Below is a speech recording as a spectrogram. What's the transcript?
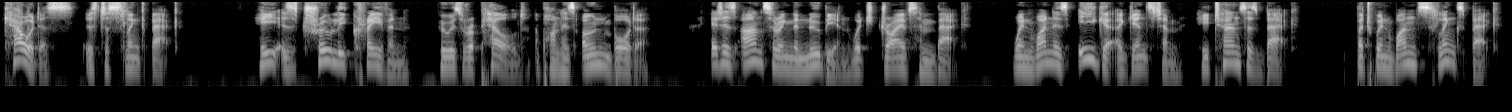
Cowardice is to slink back. He is truly craven who is repelled upon his own border. It is answering the Nubian which drives him back. When one is eager against him, he turns his back. But when one slinks back,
